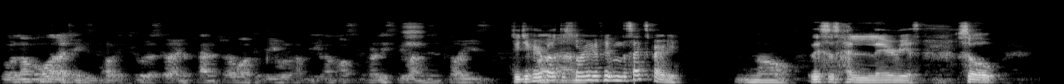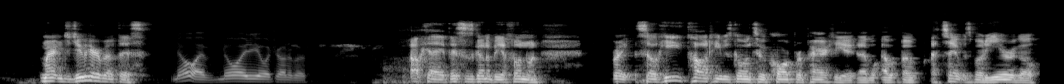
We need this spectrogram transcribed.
well, number one, I think he's probably the coolest guy on the planet. I want to be Elon Elon Musk, or at least be one of his employees. Did you hear Well, about the um, story of him and the sex party? No. This is hilarious. So, Martin, did you hear about this? No, I have no idea what you're on about. Okay, this is going to be a fun one. Right, so he thought he was going to a corporate party uh, about, I'd say it was about a year ago.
